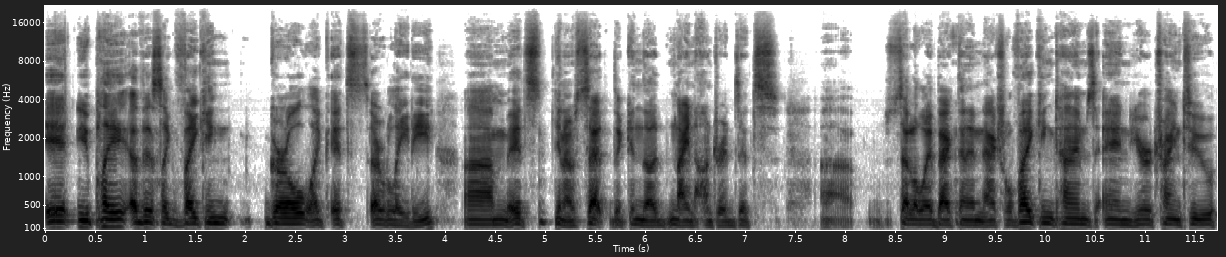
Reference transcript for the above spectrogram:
It you play this like Viking girl, like it's a lady. Um, it's you know set like in the 900s. It's uh, set all the way back then in actual Viking times, and you're trying to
